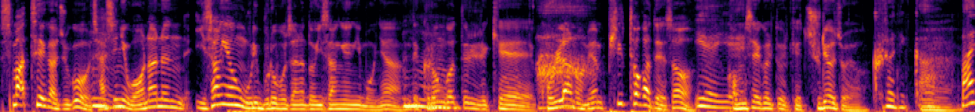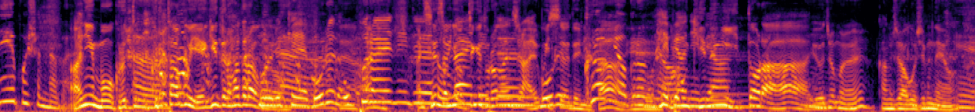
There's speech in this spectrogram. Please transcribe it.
스마트해가지고 자신이 원하는 이상형 우리 물어보잖아. 너 이상형이 뭐냐. 근데 음. 그런 것들을 이렇게 아. 골라놓으면 필터가 돼서 예, 예. 검색을 또 이렇게 줄여줘요. 그러니까 네. 많이 해보셨나 봐요. 아니 뭐 그렇, 어. 그렇 다고 얘기들 하더라고요. 뭐 이렇게 네. 모르는 네. 오프라인이든 아니, 세상이 어떻게 돌아가는지를 알고 있어야 모르- 되니까. 그럼요, 그럼요. 예. 그런 해변이면. 기능이 있더라. 음. 요 점을 강조하고 싶네요. 예.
